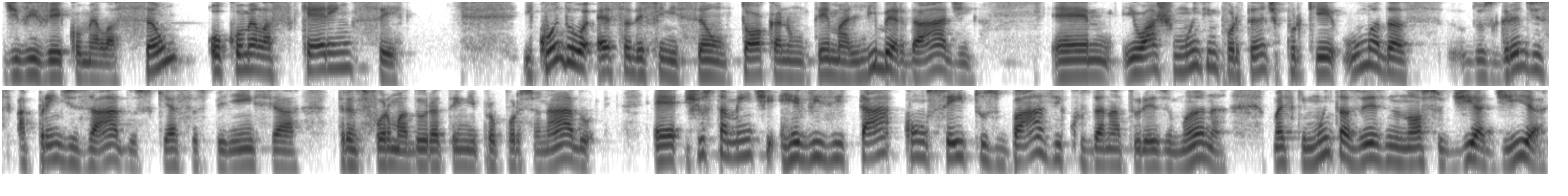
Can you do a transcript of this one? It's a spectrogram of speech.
de viver como elas são ou como elas querem ser. E quando essa definição toca num tema liberdade, é, eu acho muito importante porque uma das dos grandes aprendizados que essa experiência transformadora tem me proporcionado é justamente revisitar conceitos básicos da natureza humana, mas que muitas vezes no nosso dia a dia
